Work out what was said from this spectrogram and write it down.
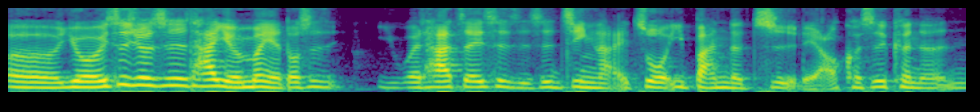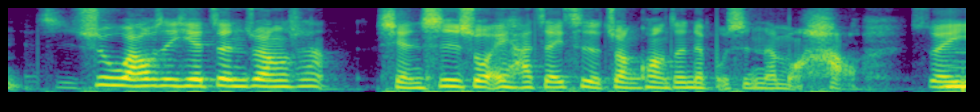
呃，有一次就是他原本也都是以为他这一次只是进来做一般的治疗，可是可能指数啊或是一些症状上显示说，诶，他这一次的状况真的不是那么好，所以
